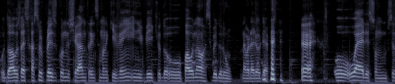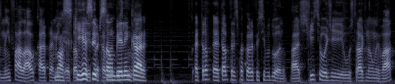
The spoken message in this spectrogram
o Dobbs vai ficar surpreso quando chegar no treino semana que vem e ver que o, o Paulo não é o recebedor 1. Na verdade é o Jefferson. é. O, o Edison, não preciso nem falar, o cara pra mim. Nossa, é que recepção dele, hein, cara. É, top, é top 3 pra calor ofensivo do ano. Acho difícil hoje o Stroud não levar,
